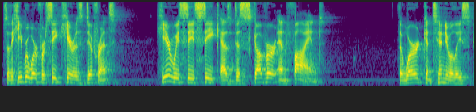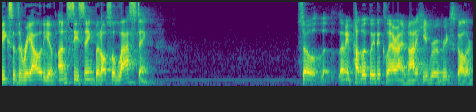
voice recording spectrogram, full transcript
So the Hebrew word for seek here is different. Here we see seek as discover and find. The word continually speaks of the reality of unceasing but also lasting. So let me publicly declare I am not a Hebrew or Greek scholar.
